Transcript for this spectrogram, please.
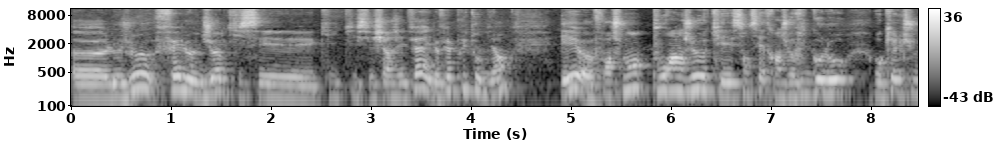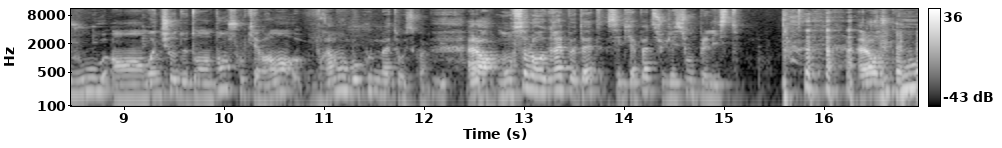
euh, le jeu fait le job qui s'est qui, qui s'est chargé de faire, il le fait plutôt bien. Et euh, franchement, pour un jeu qui est censé être un jeu rigolo, auquel tu joues en one shot de temps en temps, je trouve qu'il y a vraiment, beaucoup de matos. Quoi. Alors, mon seul regret peut-être, c'est qu'il n'y a pas de suggestion de playlist. Alors du coup,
